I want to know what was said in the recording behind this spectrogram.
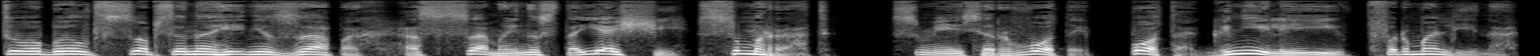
то был, собственно, и не запах, а самый настоящий смрад. Смесь рвоты, пота, гнили и формалина.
